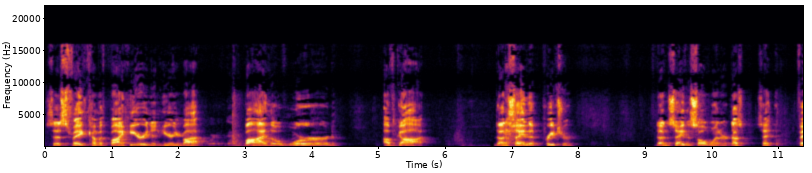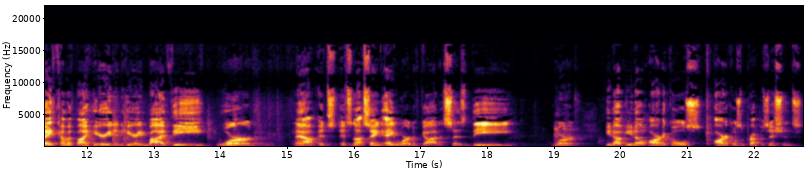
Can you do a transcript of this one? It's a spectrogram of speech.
says, Faith cometh by hearing, and hearing by, Word of God. By the word of God. Doesn't say the preacher. Doesn't say the soul winner. Does say faith cometh by hearing, and hearing by the word. Now it's it's not saying a word of God. It says the word. You know you know articles articles and prepositions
